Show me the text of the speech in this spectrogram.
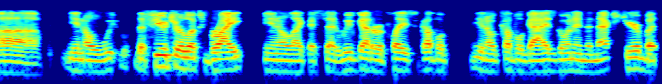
uh, you know we, the future looks bright. You know, like I said, we've got to replace a couple you know a couple guys going into next year, but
